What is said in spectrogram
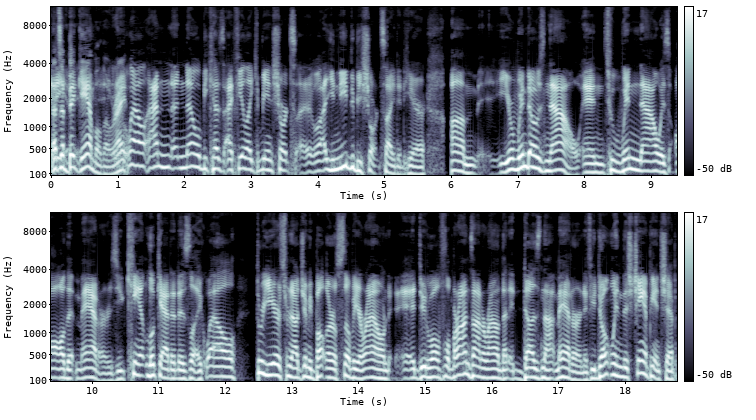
That's a big gamble, though, right? Well, I no, because I feel like you're being short. Well, you need to be short sighted here. Um, your window's now, and to win now is all that matters. You can't look at it as like, well, three years from now, Jimmy Butler will still be around, Eh, dude. Well, if LeBron's not around, then it does not matter. And if you don't win this championship,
